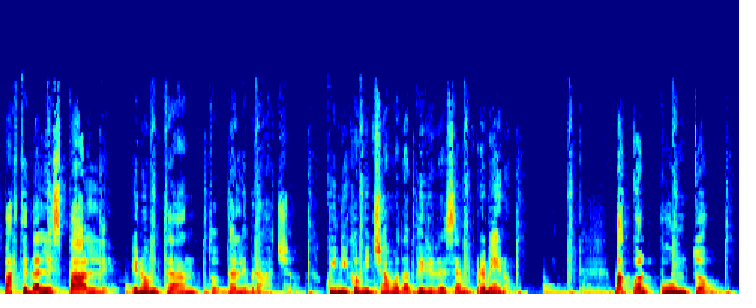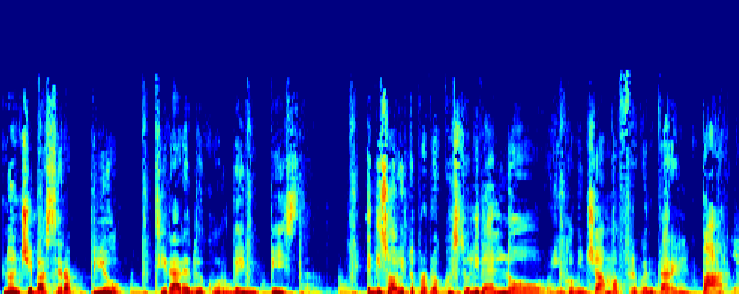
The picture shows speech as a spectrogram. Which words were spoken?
parte dalle spalle e non tanto dalle braccia. Quindi cominciamo ad aprire sempre meno. Ma a quel punto non ci basterà più tirare due curve in pista. E di solito proprio a questo livello incominciamo a frequentare il parco,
